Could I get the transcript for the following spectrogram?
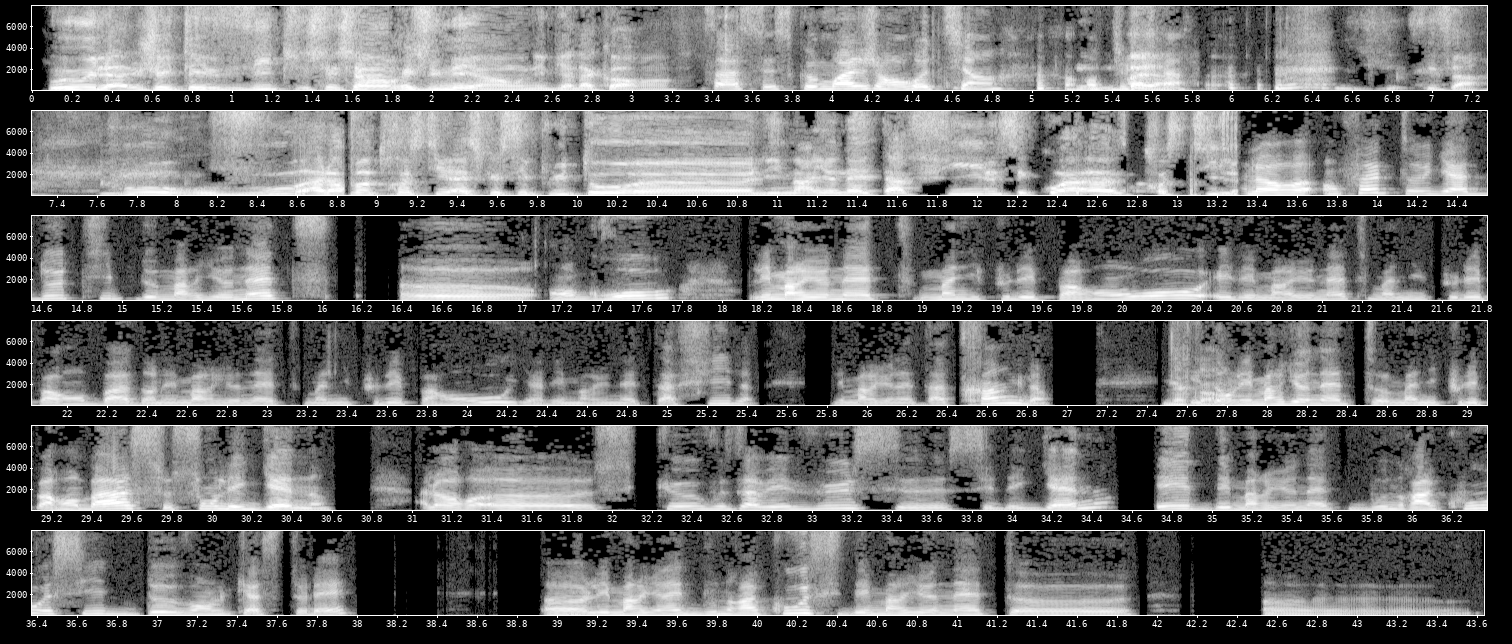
Oui, oui, là, j'ai été vite. C'est un résumé, hein, on est bien d'accord. Hein. Ça, c'est ce que moi j'en retiens. En tout voilà. c'est ça. Pour vous, alors votre style, est-ce que c'est plutôt euh, les marionnettes à fil? C'est quoi votre style? Alors, en fait, il y a deux types de marionnettes. Euh, en gros, les marionnettes manipulées par en haut et les marionnettes manipulées par en bas. Dans les marionnettes manipulées par en haut, il y a les marionnettes à fil, les marionnettes à tringle. Et dans les marionnettes manipulées par en bas, ce sont les gaines. Alors, euh, ce que vous avez vu, c'est des gaines et des marionnettes bunraku aussi devant le castelet. Euh, les marionnettes bunraku, c'est des marionnettes euh,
